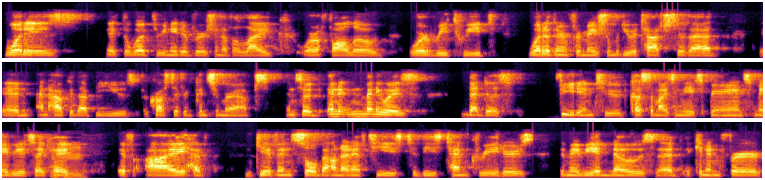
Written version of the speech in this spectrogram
what is like the web3 native version of a like or a follow or a retweet what other information would you attach to that and and how could that be used across different consumer apps and so and in many ways that does feed into customizing the experience maybe it's like mm-hmm. hey if i have given soulbound NFTs to these 10 creators, then maybe it knows that it can infer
